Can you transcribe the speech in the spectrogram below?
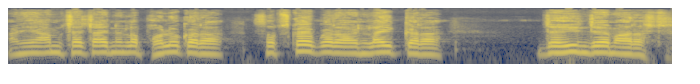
आणि आमच्या चॅनलला फॉलो करा सबस्क्राईब करा आणि लाईक करा. जय हिंद जय महाराष्ट्र.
